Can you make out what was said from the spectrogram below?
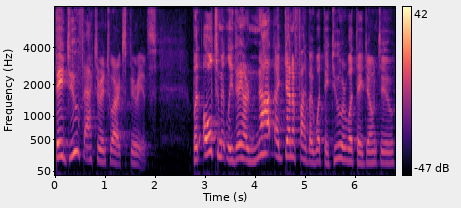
They do factor into our experience. But ultimately, they are not identified by what they do or what they don't do.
